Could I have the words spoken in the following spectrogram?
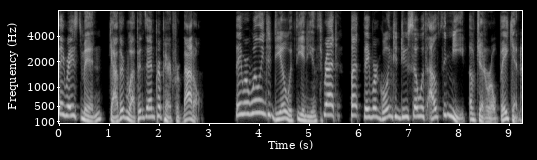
They raised men, gathered weapons, and prepared for battle. They were willing to deal with the Indian threat, but they were going to do so without the need of General Bacon.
